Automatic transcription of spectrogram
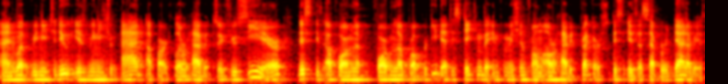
and what we need to do is we need to add a particular habit. So if you see here, this is a formula, formula property that is taking the information from our habit trackers. This is a separate database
